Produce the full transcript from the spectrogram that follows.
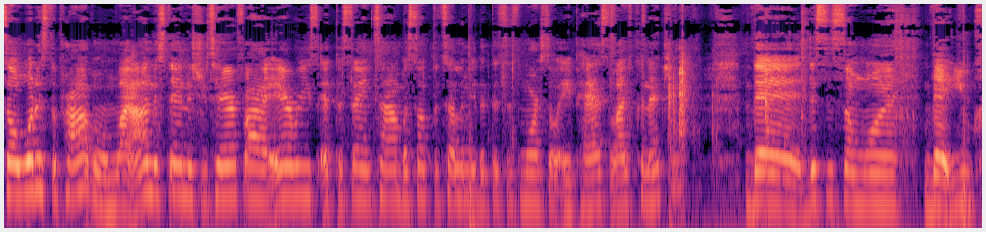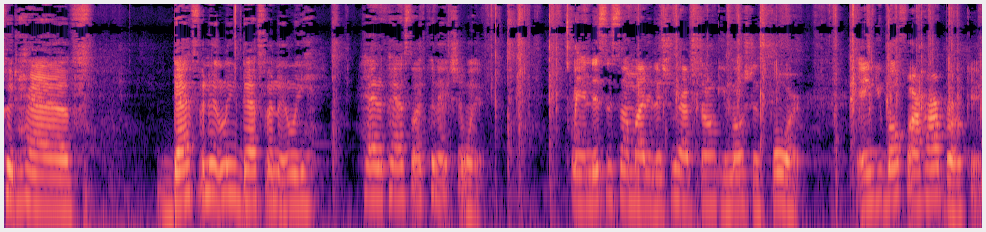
So what is the problem? Like, I understand that you terrify Aries at the same time, but something telling me that this is more so a past life connection. That this is someone that you could have definitely, definitely had a past life connection with. And this is somebody that you have strong emotions for. And you both are heartbroken.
